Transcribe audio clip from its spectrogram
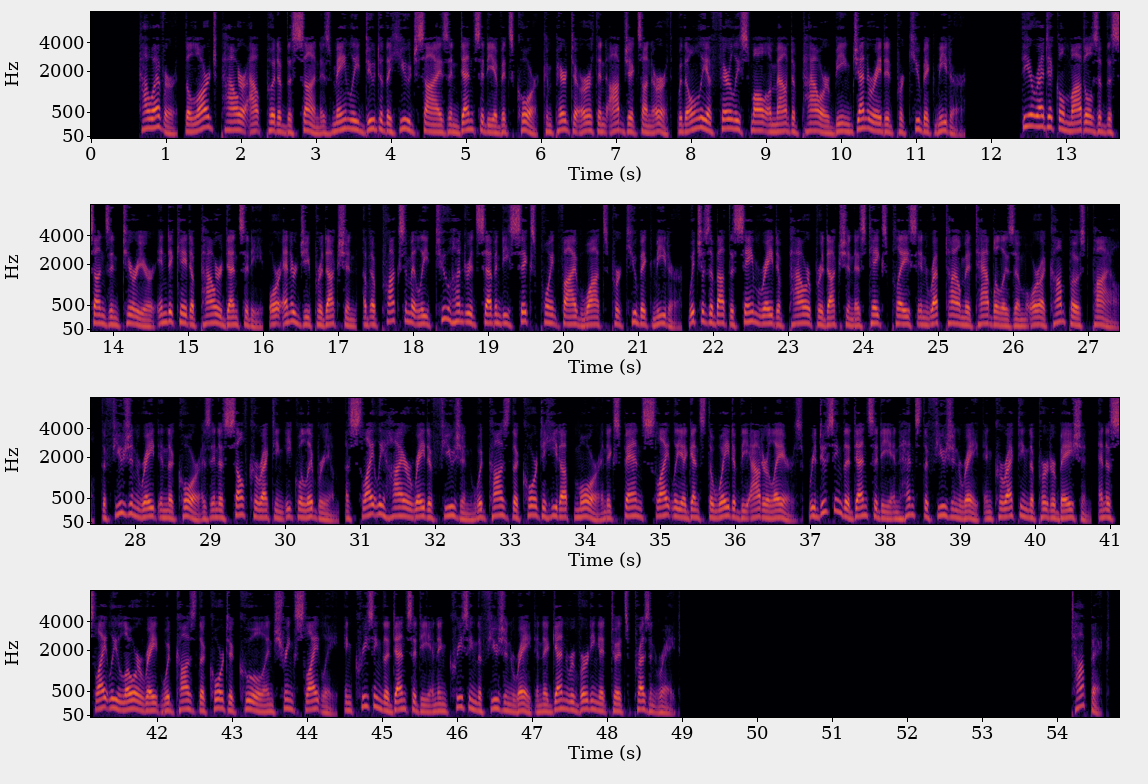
However, the large power output of the Sun is mainly due to the huge size and density of its core compared to Earth and objects on Earth, with only a fairly small amount of power being generated per cubic meter. Theoretical models of the Sun's interior indicate a power density, or energy production, of approximately 276.5 watts per cubic meter, which is about the same rate of power production as takes place in reptile metabolism or a compost pile. The fusion rate in the core is in a self-correcting equilibrium. A slightly higher rate of fusion would cause the core to heat up more and expand slightly against the weight of the outer layers, reducing the density and hence the fusion rate and correcting the perturbation, and a slightly lower rate would cause the core to cool and shrink slightly, increasing the density and increasing the fusion rate and again reverting it to its present rate.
